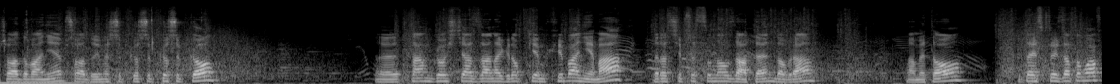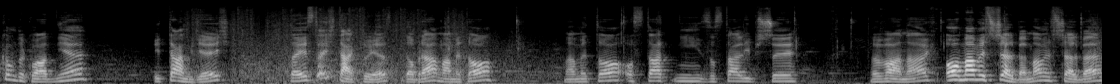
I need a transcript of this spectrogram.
Przeładowanie, przeładujmy szybko, szybko, szybko. E, Tam gościa za nagrobkiem chyba nie ma. Teraz się przesunął za ten, dobra. Mamy to. Tutaj jest ktoś za tą ławką, dokładnie. I tam gdzieś. Tutaj jesteś? Tak, tu jest. Dobra, mamy to. Mamy to. Ostatni zostali przy vanach. O, mamy strzelbę, mamy strzelbę.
